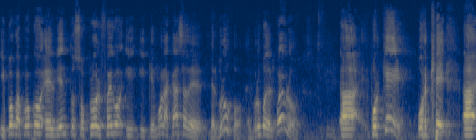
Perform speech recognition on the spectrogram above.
y poco a poco el viento sopló el fuego y, quemó la casa de- del brujo, el brujo del pueblo. Ah, ¿Por qué? Porque ah,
